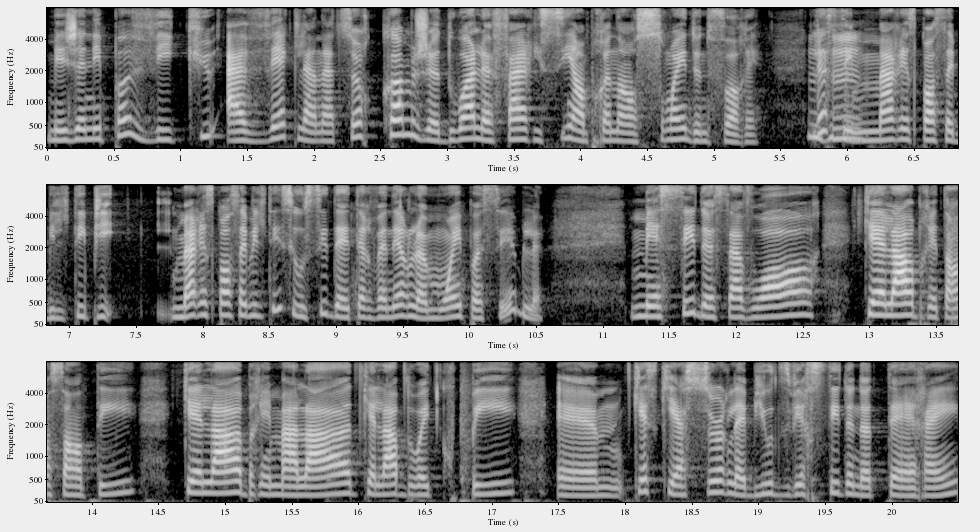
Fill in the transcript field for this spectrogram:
mais je n'ai pas vécu avec la nature comme je dois le faire ici en prenant soin d'une forêt. Là, c'est mm-hmm. ma responsabilité. Puis ma responsabilité, c'est aussi d'intervenir le moins possible, mais c'est de savoir quel arbre est en santé, quel arbre est malade, quel arbre doit être coupé, euh, qu'est-ce qui assure la biodiversité de notre terrain,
